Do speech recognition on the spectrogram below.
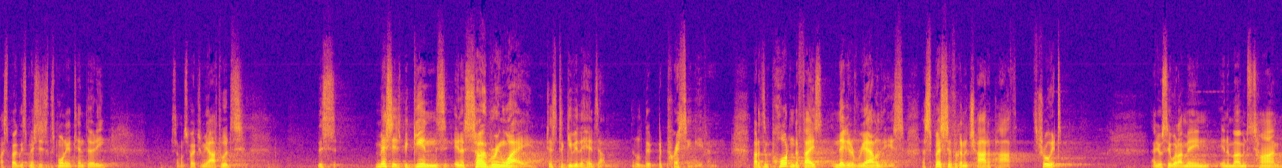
I spoke this message this morning at 10:30. Someone spoke to me afterwards. This message begins in a sobering way, just to give you the heads up. A little bit depressing even. But it's important to face negative realities, especially if we're going to chart a path through it. And you'll see what I mean in a moment's time.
